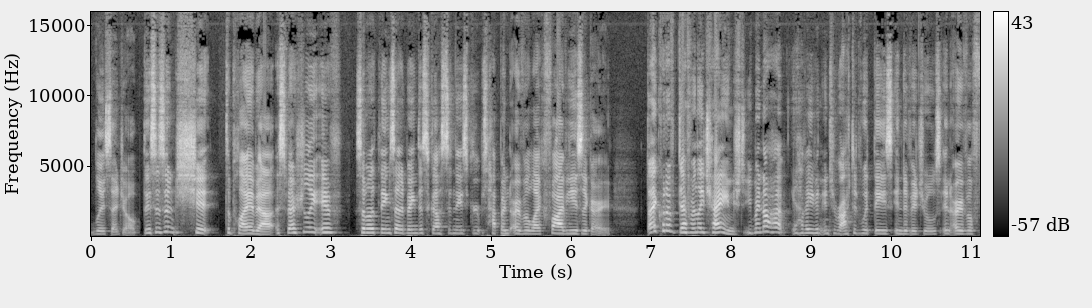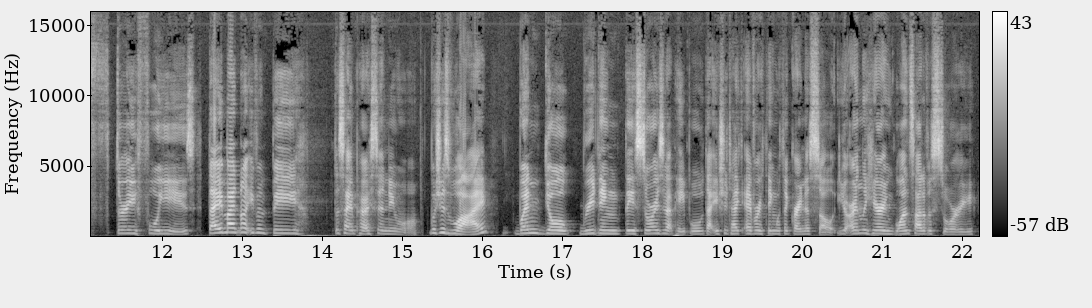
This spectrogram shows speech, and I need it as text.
lose their job. This isn't shit to play about, especially if some of the things that are being discussed in these groups happened over like five years ago. They could have definitely changed. You may not have, have even interacted with these individuals in over f- three, four years. They might not even be the same person anymore. Which is why, when you're reading these stories about people, that you should take everything with a grain of salt. You're only hearing one side of a story.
